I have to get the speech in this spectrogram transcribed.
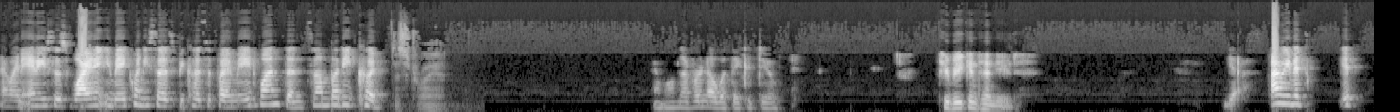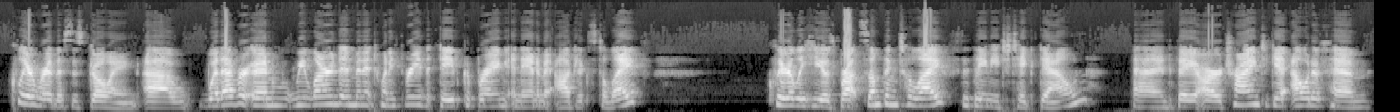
And when Annie says, why didn't you make one? He says, because if I made one, then somebody could. Destroy it. And we'll never know what they could do. To be continued. Yes. I mean, it's, it's clear where this is going. Uh, whatever, and we learned in minute 23 that Dave could bring inanimate objects to life. Clearly he has brought something to life that they need to take down, and they are trying to get out of him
